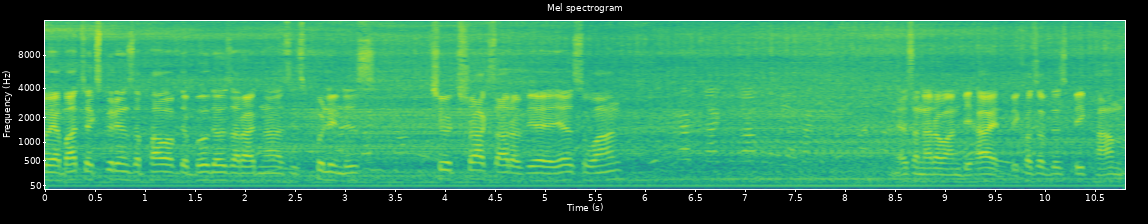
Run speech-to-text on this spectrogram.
we're about to experience the power of the bulldozer right now as he's pulling these two trucks out of here. Here's one. There's another one behind because of these big humps.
